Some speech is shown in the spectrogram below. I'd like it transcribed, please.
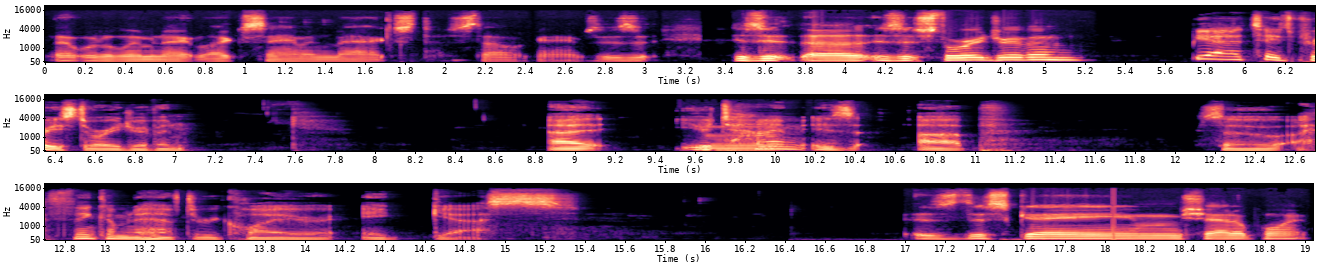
that would eliminate like Sam and Max style games. Is it is it uh is it story driven? Yeah, I'd say it's pretty story driven. Uh, your Mm. time is up, so I think I'm gonna have to require a guess. Is this game Shadow Point?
